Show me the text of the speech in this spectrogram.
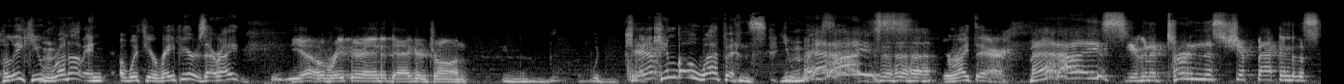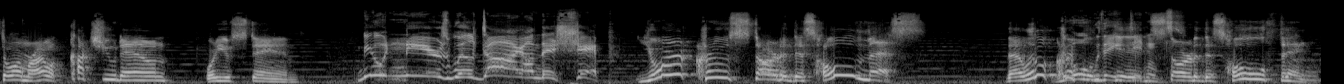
Palik, you run up and uh, with your rapier, is that right? Yeah, a rapier and a dagger drawn. Cap- Akimbo weapons. You Mad Eyes! You're right there. Mad Eyes! You're gonna turn this ship back into the storm, or I will cut you down where you stand. Mutineers will die on this ship. Your crew started this whole mess. That little crippled they kid didn't. started this whole thing.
